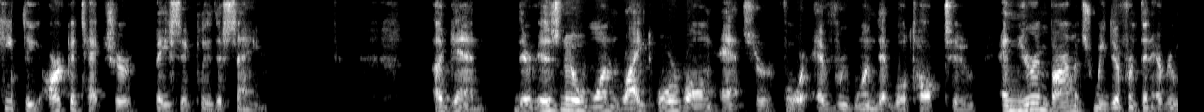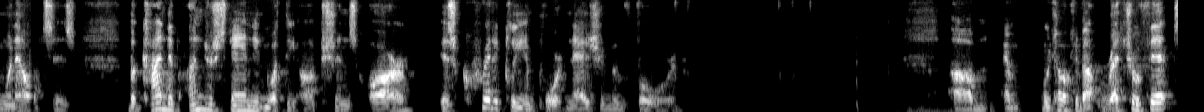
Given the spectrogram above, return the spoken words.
keep the architecture basically the same. Again, there is no one right or wrong answer for everyone that we'll talk to, and your environments will be different than everyone else's. But kind of understanding what the options are is critically important as you move forward. Um, and we talked about retrofits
